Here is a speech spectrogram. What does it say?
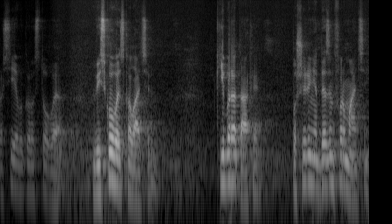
Росія використовує військову ескалацію, кібератаки, поширення дезінформації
